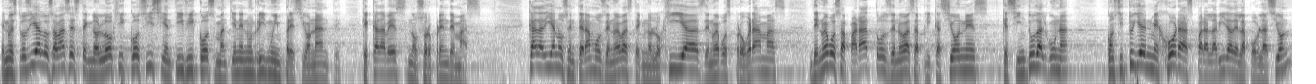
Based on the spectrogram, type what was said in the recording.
En nuestros días los avances tecnológicos y científicos mantienen un ritmo impresionante que cada vez nos sorprende más. Cada día nos enteramos de nuevas tecnologías, de nuevos programas, de nuevos aparatos, de nuevas aplicaciones que sin duda alguna constituyen mejoras para la vida de la población,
